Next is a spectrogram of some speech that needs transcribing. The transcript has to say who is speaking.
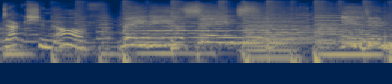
Speaker 1: production of
Speaker 2: Radio 6 International.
